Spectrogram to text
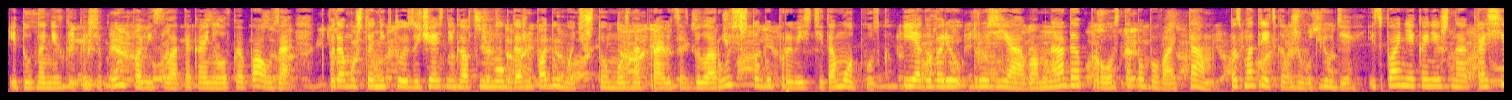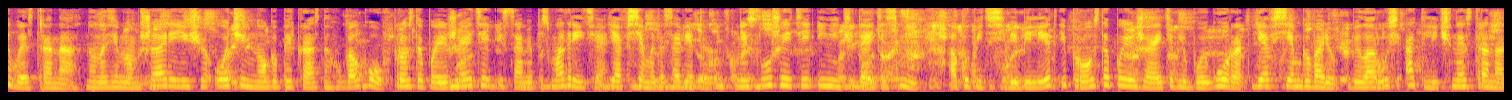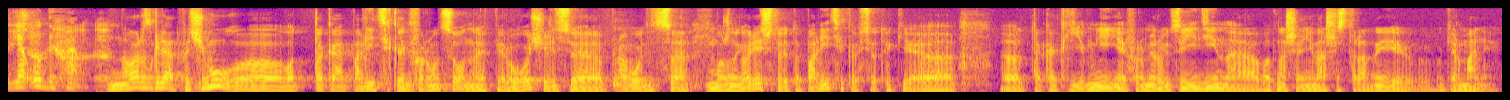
И тут на несколько секунд повисла такая неловкая пауза, потому что никто из участников не мог даже подумать, что можно отправиться в Беларусь, чтобы провести там отпуск. И я говорю, друзья, вам надо просто побывать там, посмотреть, как живут люди. Испания, конечно, красивая страна, но на земном шаре еще очень много прекрасных уголков. Просто поезжайте и сами посмотрите. Я всем это советую. Не слушайте и не читайте СМИ, а купите себе билет и просто поезжайте в любой город. Я всем говорю, Беларусь отличная страна для отдыха. На ваш взгляд, почему Э, вот такая политика информационная в первую очередь э, проводится. Можно говорить, что это политика все-таки, э, так как мнение формируется едино в отношении нашей страны Германии.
